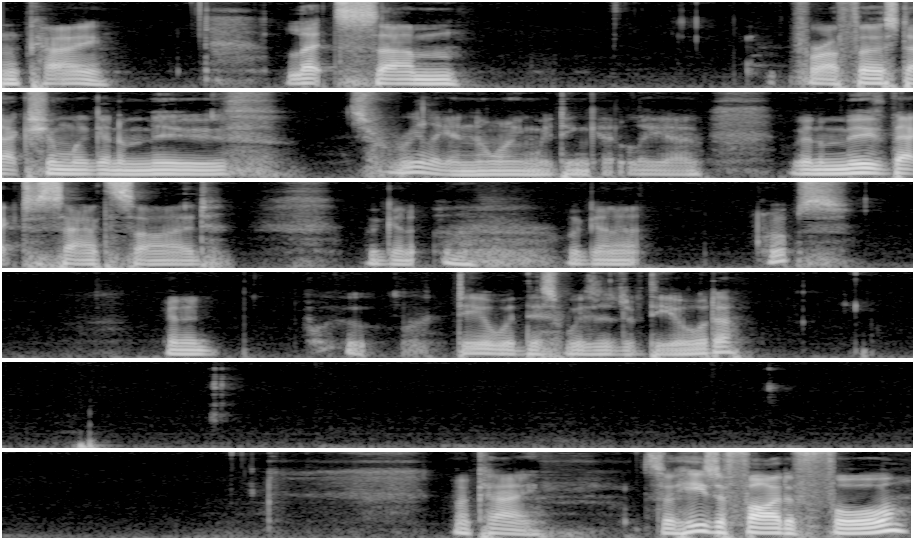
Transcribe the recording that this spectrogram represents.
okay, let's um, for our first action, we're going to move. It's really annoying we didn't get Leo. We're going to move back to south side we're gonna uh, we're gonna whoops. We're gonna deal with this wizard of the order. Okay. So he's a fight of four.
